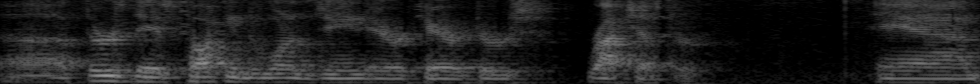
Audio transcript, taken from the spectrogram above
uh, Thursday is talking to one of the Jane Eyre characters, Rochester. And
